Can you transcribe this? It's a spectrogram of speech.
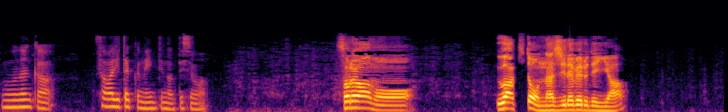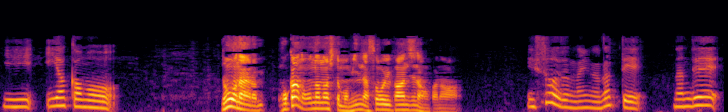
もうなんか、触りたくないってなってしまう。それはもう、浮気と同じレベルで嫌？い、嫌かも。どうなんやろ？他の女の人もみんなそういう感じなのかな？え、そうじゃないの？だって、なんで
